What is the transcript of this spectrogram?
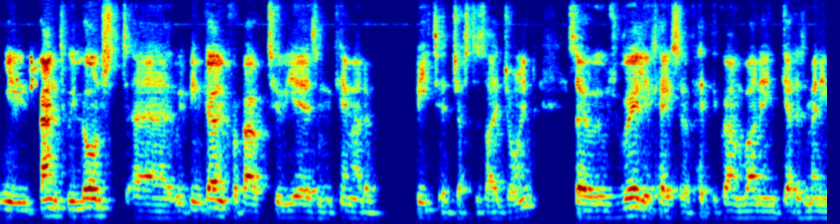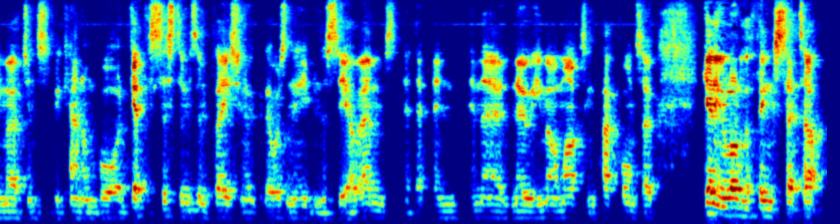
we banked, we launched, uh, we've been going for about two years and we came out of beta just as I joined. So it was really a case of hit the ground running, get as many merchants as we can on board, get the systems in place. You know, there wasn't even a CRM in, in there, no email marketing platform. So getting a lot of the things set up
